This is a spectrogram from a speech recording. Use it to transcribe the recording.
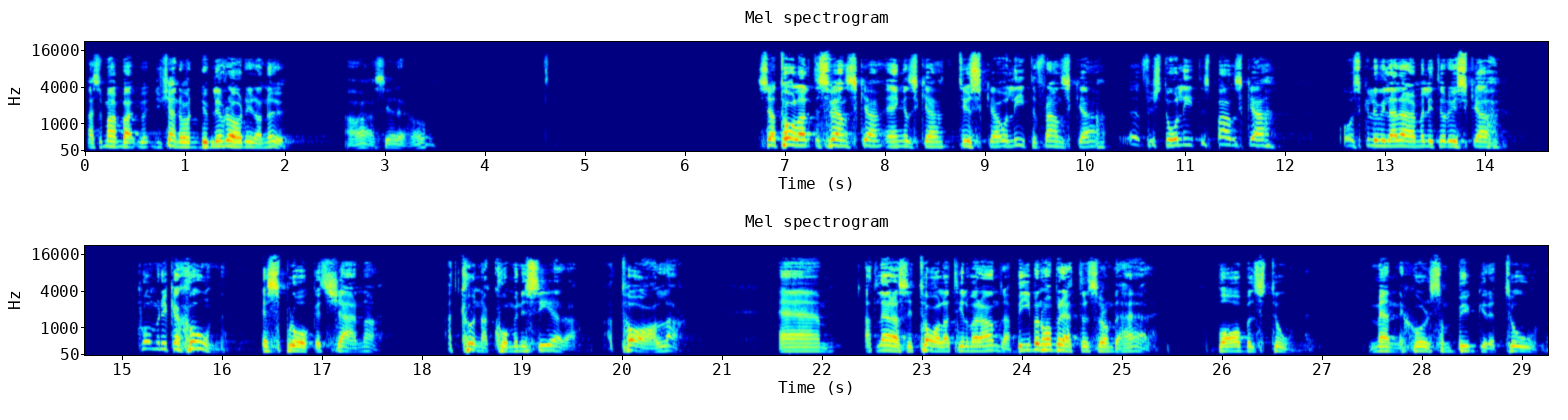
Alltså man bara, du kände att du blev rörd redan nu? Ja, jag ser det. Ja. Så jag talar lite svenska, engelska, tyska och lite franska. Jag förstår lite spanska och skulle vilja lära mig lite ryska. Kommunikation är språkets kärna. Att kunna kommunicera, att tala. Ehm, att lära sig tala till varandra. Bibeln har berättelser om det här. Babels torn. Människor som bygger ett torn.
